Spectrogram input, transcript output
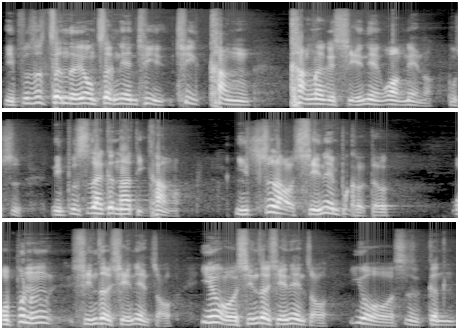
你不是真的用正念去去抗抗那个邪念妄念哦，不是，你不是在跟他抵抗哦。你知道邪念不可得，我不能循着邪念走，因为我循着邪念走，又是跟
